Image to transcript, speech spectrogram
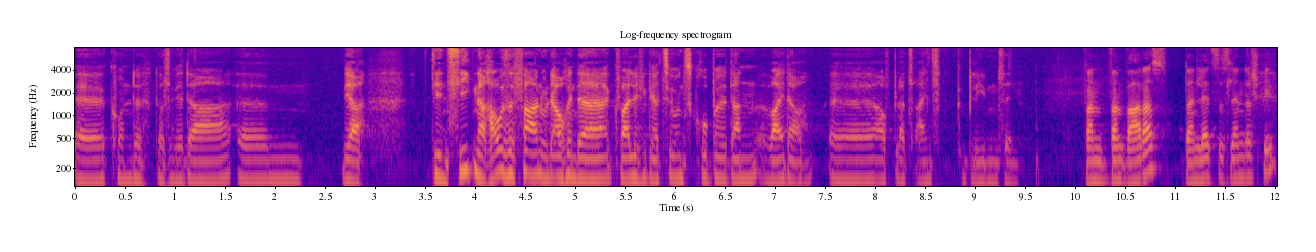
äh, konnte, dass wir da ähm, ja, den Sieg nach Hause fahren und auch in der Qualifikationsgruppe dann weiter äh, auf Platz 1 geblieben sind. Wann, wann war das, dein letztes Länderspiel?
